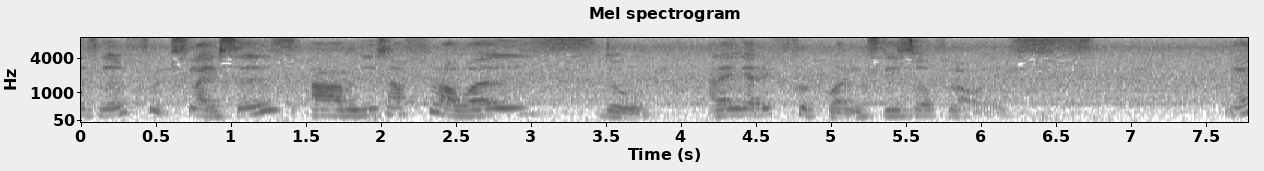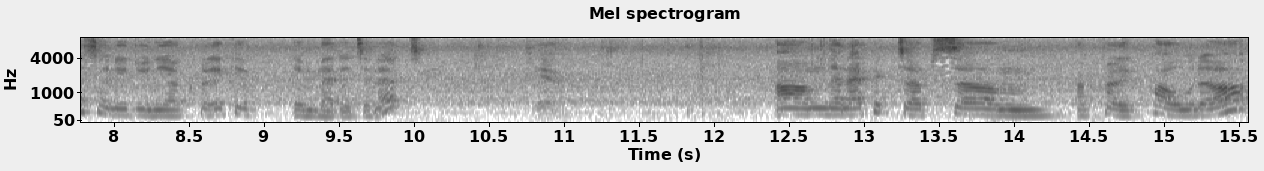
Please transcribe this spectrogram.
It's little fruit slices. Um these are flowers though. I didn't get the fruit ones. These are flowers. Yes when you're doing the acrylic you embed it in it. Yeah. Um then I picked up some acrylic powder.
